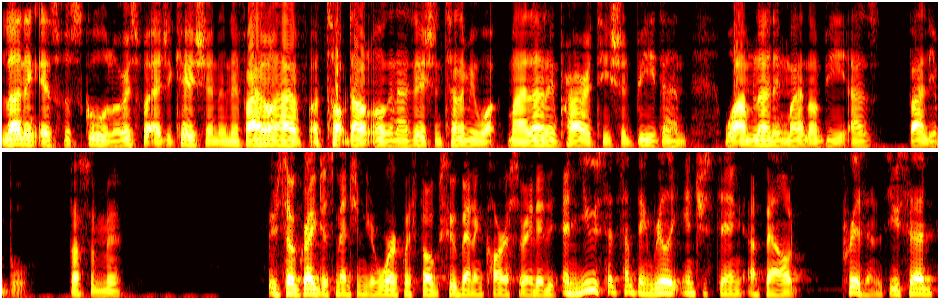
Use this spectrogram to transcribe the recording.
learning is for school or is for education. And if I don't have a top down organization telling me what my learning priority should be, then what I'm learning might not be as valuable. That's a myth. So, Greg just mentioned your work with folks who've been incarcerated, and you said something really interesting about prisons. You said,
